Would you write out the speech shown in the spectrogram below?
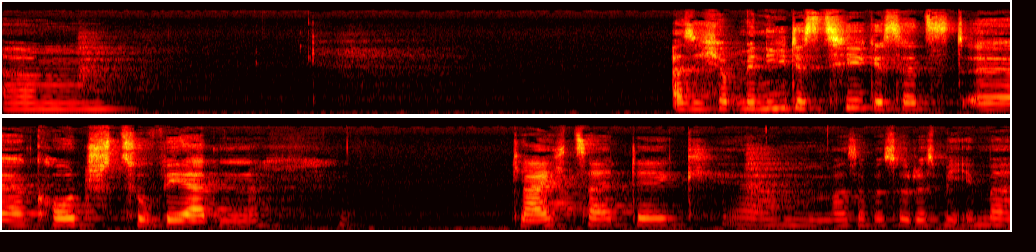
Ähm also ich habe mir nie das Ziel gesetzt, äh, Coach zu werden. Gleichzeitig ähm, war es aber so, dass mir immer,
